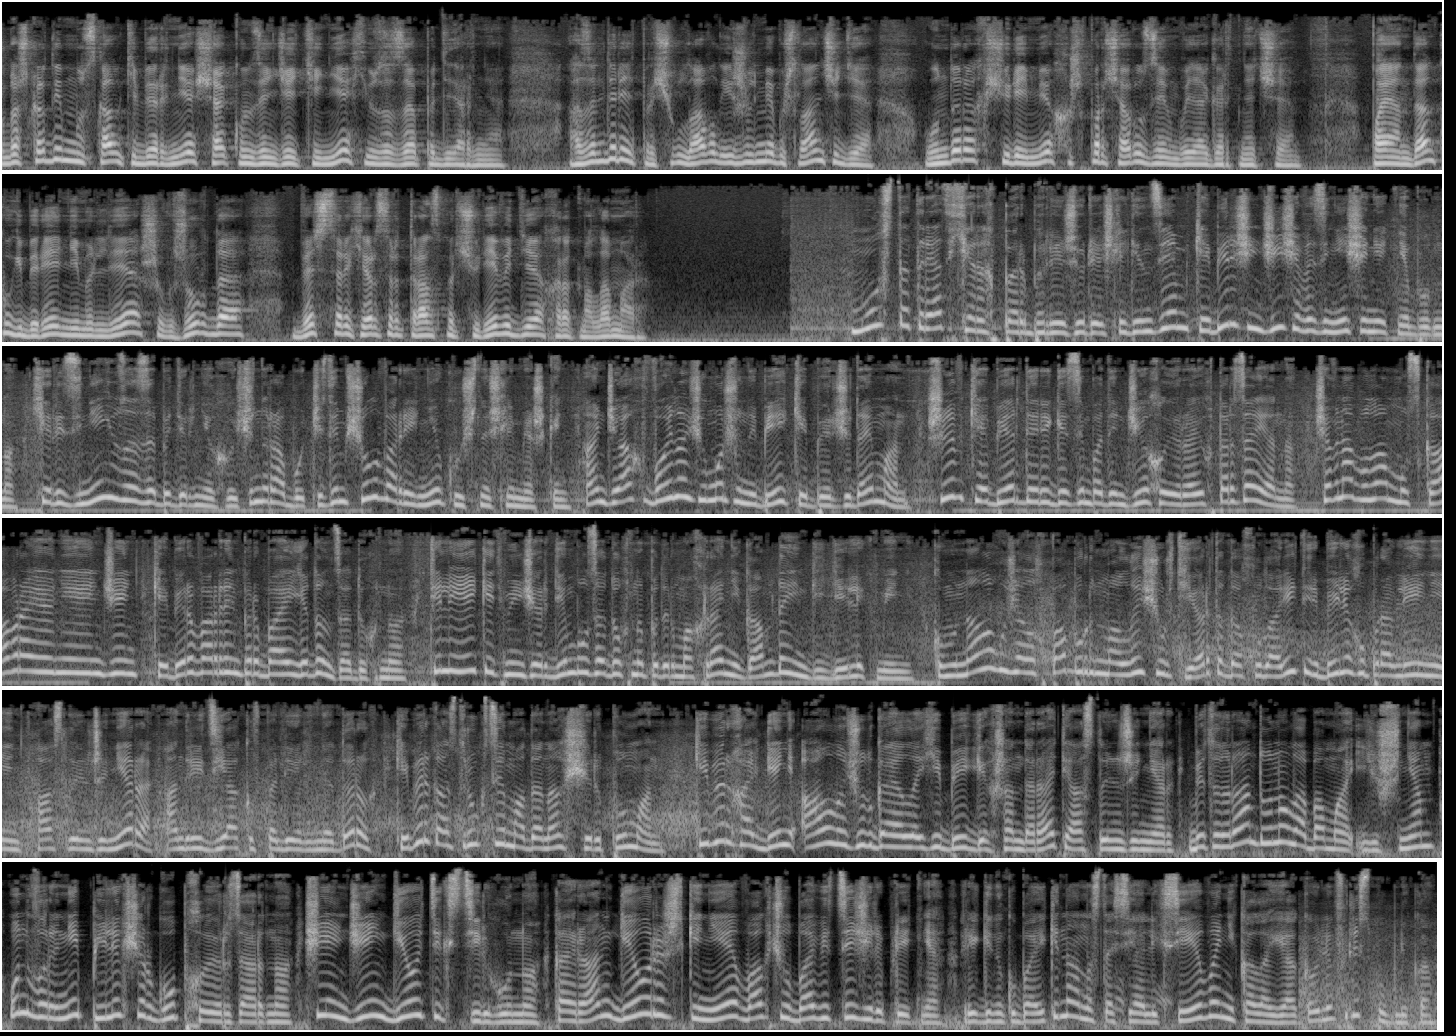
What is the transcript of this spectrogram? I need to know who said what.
Speaker 1: Шубашкарды мускал киберне ша кунзенже тинех юзаза падерне. Азальдерет причу лавыл ижілме бұшланчыде, ондарах шүреме хышпарчару зем ваягартнече. Паяндан кугибере немірле шывжурда вестер херсер транспорт шүреведе хратмаламар.
Speaker 2: Муста тряд херах пар бірі жүрешлігінзем, кебір жінжі шевезіне шенетне бұлны. Херезіне юзазы бедерне рабочий зем шул варене күшні шлемешкен. Анжақ войла жұмыр жүнібей кебір жидайман. Шив кебір дерегезін бадынжи хойра юхтарзаяны. Шавна була Муска в районе инжень, кебір варрен бір бай едон задухну. Телее кетмен жерден бұл задухну подырмахра негам да ингиделек мен. Коммуналық ұжалықпа бұрынмалы шүртер тада хулари тербелих управлениен. Аслы инженера Андрей Дьяков пәлеріне дырық, кебір конструкция маданах ширы пулман. Кибер хальдень аллы жудгайлахи бегех шандарати аслы инженер. Бетонран дуна лабама ишня, он вырыне пилек шергуб хырзарно. Шиенджин геотекстиль гуно. Кайран георежскине вак чулба вице жереплетня. Регина Кубайкина, Анастасия Алексеева, Николай Яковлев, Республика.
